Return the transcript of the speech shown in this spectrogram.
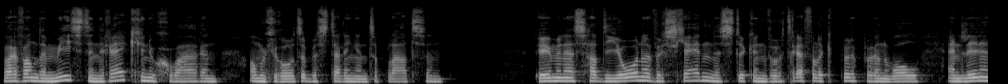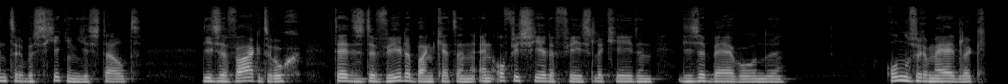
waarvan de meesten rijk genoeg waren om grote bestellingen te plaatsen. Eumenes had Dione verscheidene stukken voortreffelijk purperen wol en linnen ter beschikking gesteld, die ze vaak droeg tijdens de vele banketten en officiële feestelijkheden die ze bijwoonde. Onvermijdelijk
